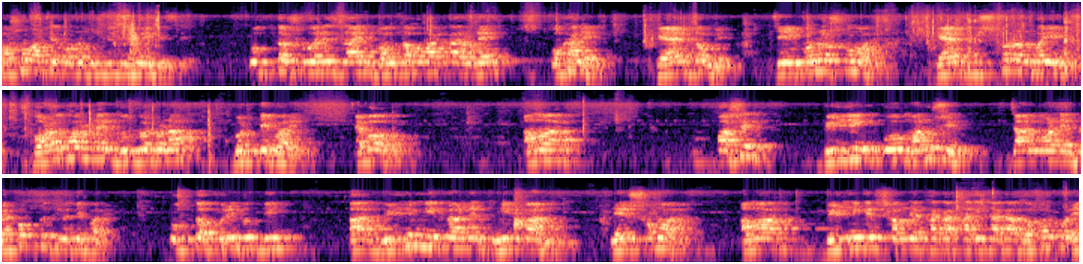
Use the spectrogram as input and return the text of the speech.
বসবাসের অনুপযোগী হয়ে গেছে। উক্ত সুয়ারেজ লাইন বন্ধ হওয়ার কারণে ওখানে গ্যাস জমে। যে কোনো সময় গ্যাস বিস্ফোরণ হয়ে বড় ধরনের দুর্ঘটনা ঘটতে পারে এবং আমার পাশের বিল্ডিং ও মানুষের যানবাহনের ব্যাপক ক্ষতি হতে পারে। উক্ত ফরিদুদ্দিন তার বিল্ডিং নির্মাণের নির্মাণের সময় আমার বিল্ডিংয়ের সামনে থাকা খালি জায়গা দখল করে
